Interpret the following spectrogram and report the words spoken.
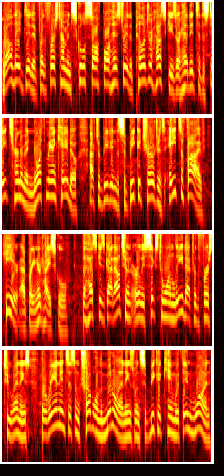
Well, they did it. For the first time in school softball history, the Pillager Huskies are headed to the state tournament North Mankato after beating the Sebeka Trojans 8-5 here at Brainerd High School. The Huskies got out to an early 6-1 lead after the first two innings, but ran into some trouble in the middle innings when Sebeka came within one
